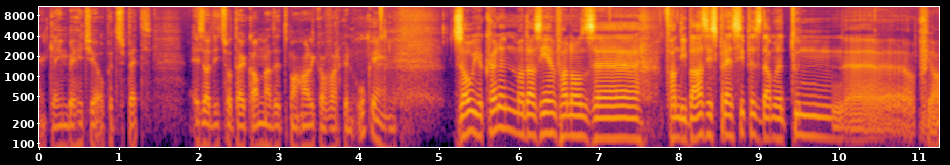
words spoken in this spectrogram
een klein beetje op het spit. Is dat iets wat hij kan met het Mahalica varken ook eigenlijk? Zou je kunnen, maar dat is een van onze van die basisprincipes dat we toen, uh, op ja,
